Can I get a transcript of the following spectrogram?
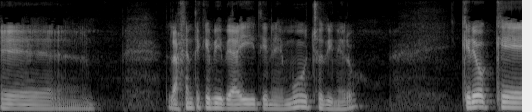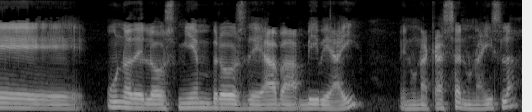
Eh, la gente que vive ahí tiene mucho dinero. Creo que uno de los miembros de ABA vive ahí, en una casa, en una isla.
